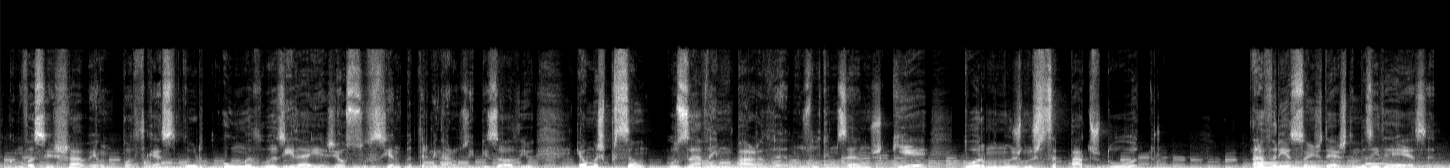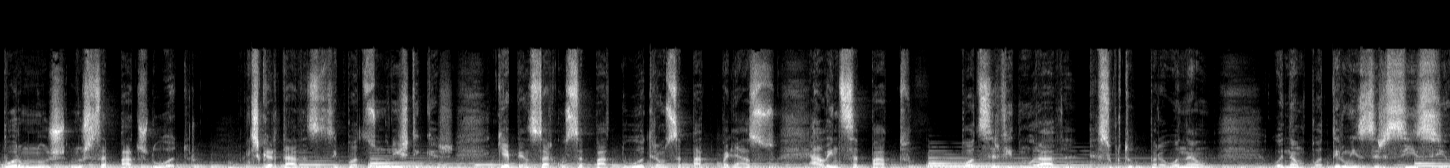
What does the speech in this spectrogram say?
como vocês sabem, é um podcast curto, uma, duas ideias é o suficiente para terminarmos o episódio. É uma expressão usada em barda nos últimos anos que é pormos-nos nos sapatos do outro. Há variações desta, mas a ideia é essa: pormos-nos nos sapatos do outro. Descartadas as hipóteses humorísticas, que é pensar que o sapato do outro é um sapato de palhaço, além de sapato, pode servir de morada, sobretudo para o anão. O anão pode ter um exercício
